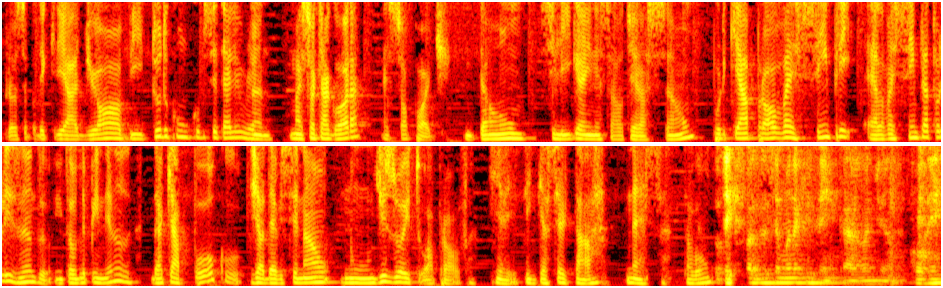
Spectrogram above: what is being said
para você poder criar job, tudo com o kubectl run. Mas só que agora é só pode. Então, se liga aí nessa alteração, porque a prova é sempre, ela vai sempre atualizando. Então, dependendo, daqui a pouco já deve ser na, num 18 a prova. E aí tem que acertar nessa, tá bom? Vou ter que fazer semana que vem, cara, não adianta. Correr.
